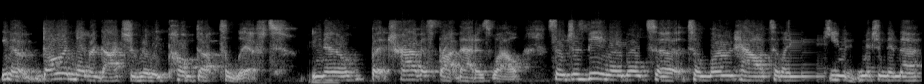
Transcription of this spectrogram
you know, Don never got you really pumped up to lift, you mm-hmm. know, but Travis brought that as well. So just being able to, to learn how to, like you had mentioned in the,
